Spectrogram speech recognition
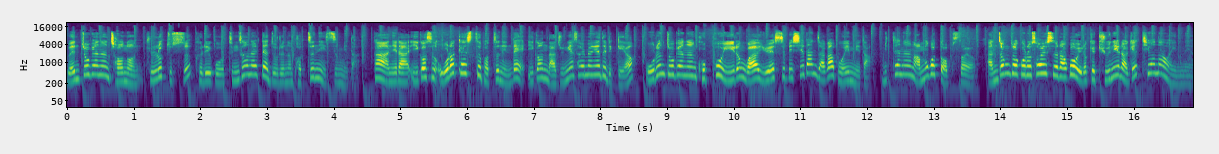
왼쪽에는 전원, 블루투스, 그리고 등산할 때 누르는 버튼이 있습니다. 가 아니라 이것은 오라캐스트 버튼인데 이건 나중에 설명해 드릴게요. 오른쪽에는 고포 이름과 USB-C 단자가 보입니다. 밑에는 아무것도 없어요. 안정적으로 서 있으라고 이렇게 균일하게 튀어나와 있네요.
